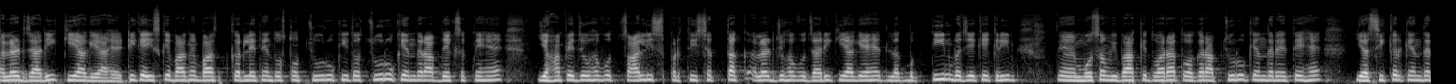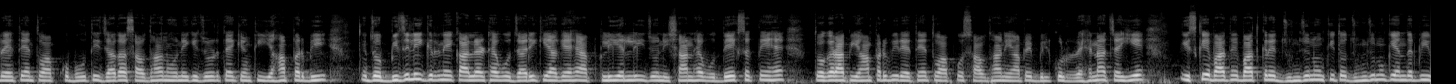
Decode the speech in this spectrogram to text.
अलर्ट जारी किया गया है। ठीक है, इसके बाद में बात कर लेते हैं दोस्तों चूरू की। तो चूरू के अंदर आप देख सकते हैं, यहाँ पर जो है वो चालीस तक अलर्ट जो है वो जारी किया गया है। लगभग तीन बजे के करीब मौसम विभाग के द्वारा तो अगर आप चूरू के अंदर रहते रहते हैं या सीकर के अंदर रहते हैं तो आपको बहुत ही ज़्यादा सावधान होने की ज़रूरत है, क्योंकि यहाँ पर भी जो बिजली गिरने का अलर्ट है, वो जारी किया गया है। आप क्लियरली जो निशान है, वो देख सकते हैं। तो अगर आप यहाँ पर भी रहते हैं तो आपको सावधान यहाँ पर बिल्कुल रहना चाहिए। इसके बाद में बात करें झुंझुनू की तो झुंझुनू के अंदर भी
